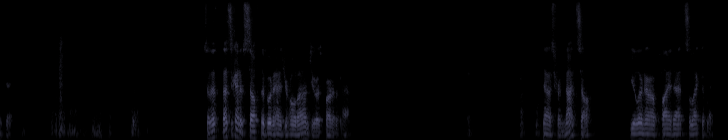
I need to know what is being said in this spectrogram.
Okay. So that, that's the kind of self the Buddha has you hold on to as part of the path. Now, as for not self, You learn how to apply that selectively.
